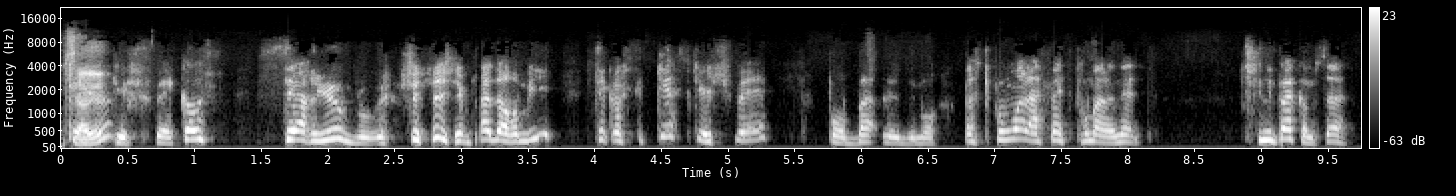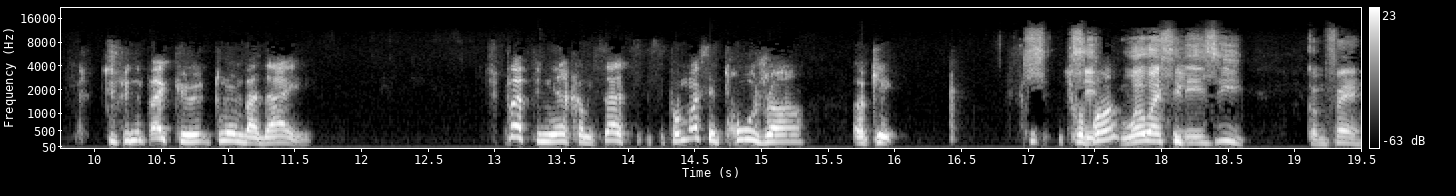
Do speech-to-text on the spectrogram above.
Sérieux? Qu'est-ce que je fais? Comme sérieux, bro? J'ai pas dormi. J'étais comme qu'est-ce que je fais pour battre le démon? Parce que pour moi, la fin est trop malhonnête. Tu finis pas comme ça. Tu finis pas que tout le monde badaille. Tu peux pas finir comme ça. Pour moi, c'est trop genre, OK. Tu comprends? Ouais, ouais, c'est lazy comme fin.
